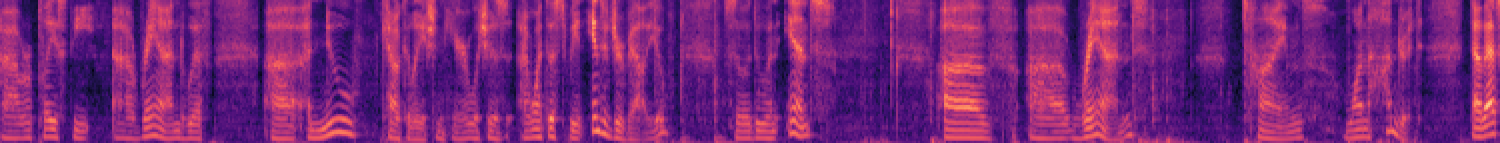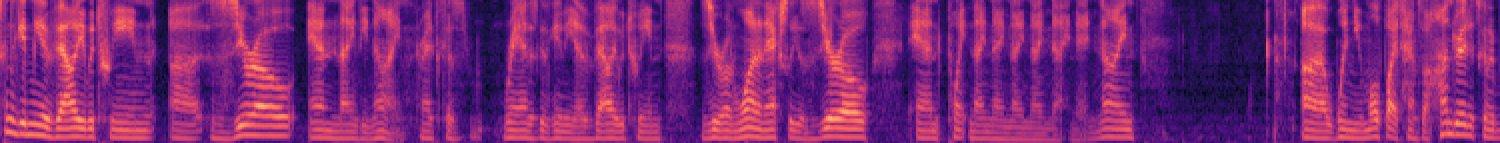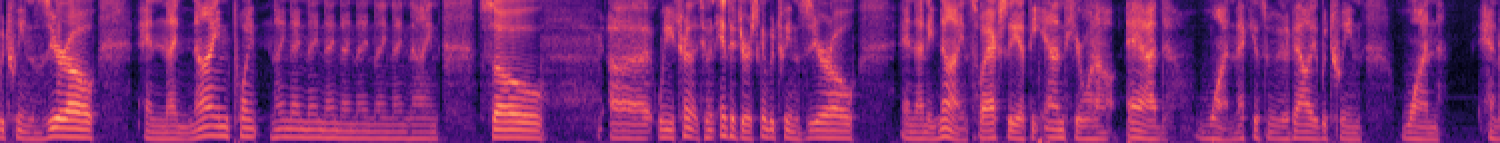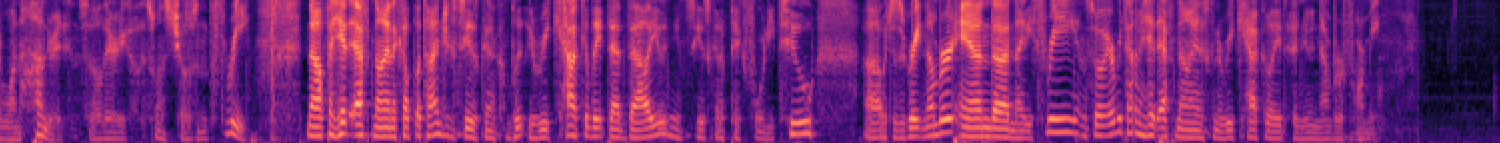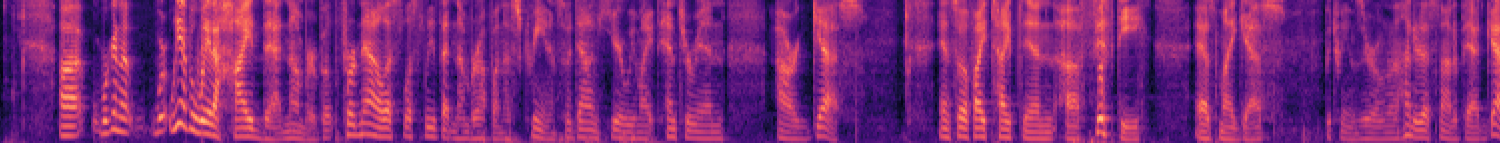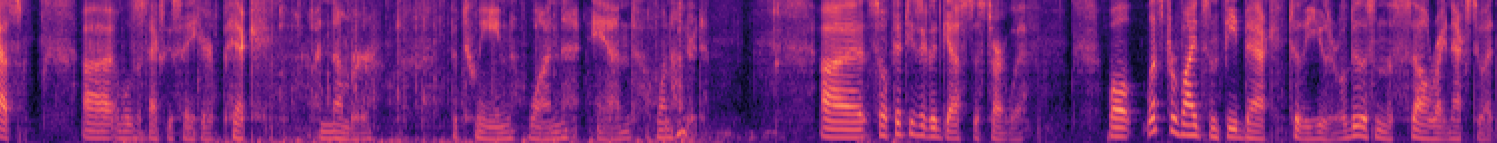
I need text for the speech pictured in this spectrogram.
uh, replace the uh, rand with uh, a new calculation here, which is I want this to be an integer value. So do an int of uh, rand times 100. Now that's going to give me a value between uh, 0 and 99, right? Because rand is going to give me a value between 0 and 1, and actually 0 and 0.9999999. Uh, when you multiply times 100, it's going to be between 0 and 99.999999999. So uh, when you turn that to an integer, it's going to be between 0 and 99. So actually at the end here, when I'll add 1, that gives me a value between 1 and 100. And so there you go. This one's chosen 3. Now, if I hit F9 a couple of times, you can see it's going to completely recalculate that value. You can see it's going to pick 42, uh, which is a great number, and uh, 93. And so every time I hit F9, it's going to recalculate a new number for me. Uh, we're gonna we're, we have a way to hide that number, but for now let's let's leave that number up on the screen. And so down here we might enter in our guess. And so if I typed in uh, 50 as my guess, between 0 and 100. That's not a bad guess. Uh, we'll just actually say here, pick a number between 1 and 100. Uh, so 50 is a good guess to start with. Well, let's provide some feedback to the user. We'll do this in the cell right next to it.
